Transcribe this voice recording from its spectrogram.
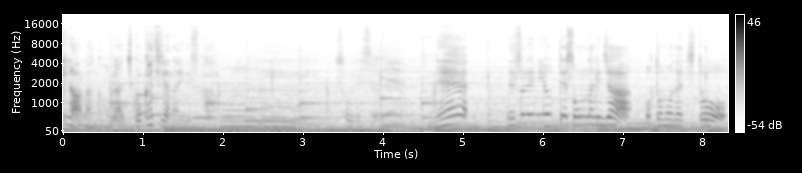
きななんかほら自己価値じゃないですか。ううん。そうですよね、ん。ねでそれによってそんなにじゃあお友達と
